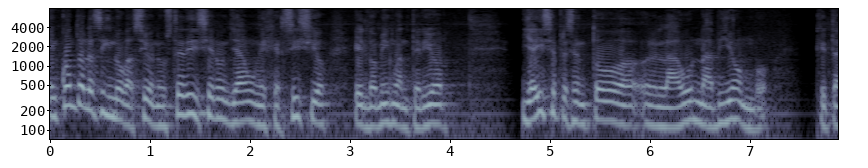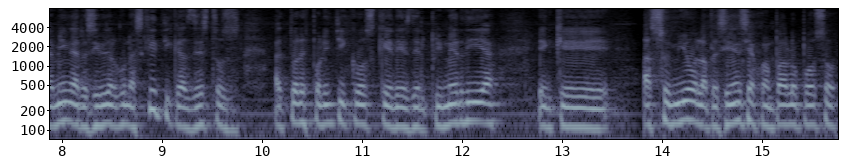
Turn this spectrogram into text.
En cuanto a las innovaciones, ustedes hicieron ya un ejercicio el domingo anterior y ahí se presentó la urna Biombo que también ha recibido algunas críticas de estos actores políticos que desde el primer día en que asumió la presidencia Juan Pablo Pozo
